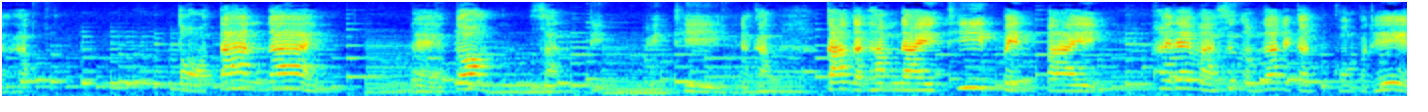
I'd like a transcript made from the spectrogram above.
นะครับ ต่อต้านได้ แต่ต้องสันติวิธีนะครับ การกระทำใดที่เป็นไปให้ได้มาซึ่งอำนาจในการปกครองประเทศ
